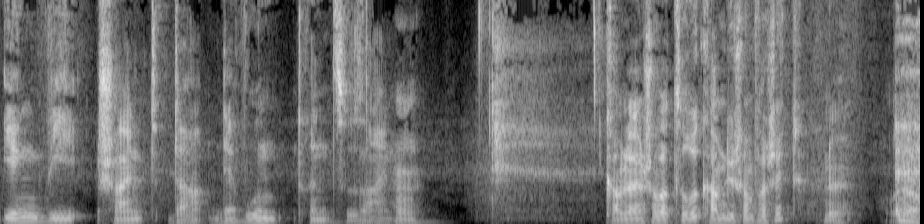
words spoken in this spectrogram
irgendwie scheint da der Wurm drin zu sein. Hm. Kam der denn schon mal zurück? Haben die schon verschickt? Nö. Oder?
